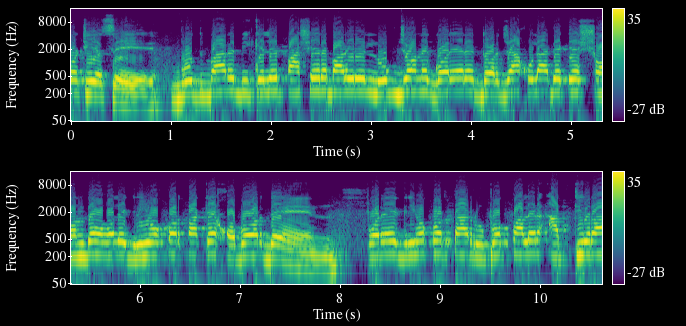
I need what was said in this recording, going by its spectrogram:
ঘটিয়েছে। বুধবার বিকেলে পাশের বাড়ির লোকজন ঘরের দরজা খোলা দেখে সন্দেহ হলে গৃহকর্তাকে খবর দেন। পরে গৃহকর্তা রূপক পালের আত্মীয়রা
